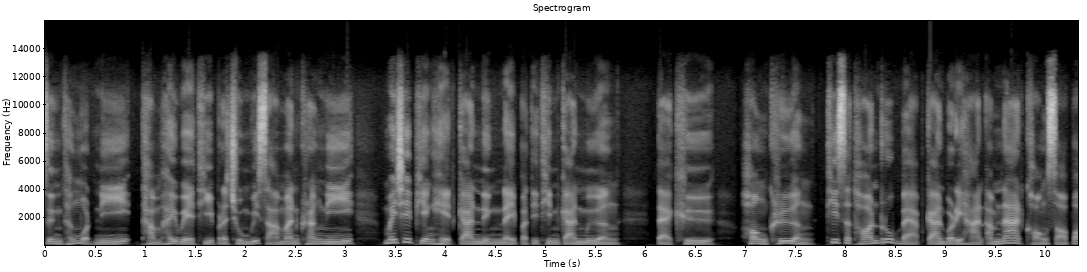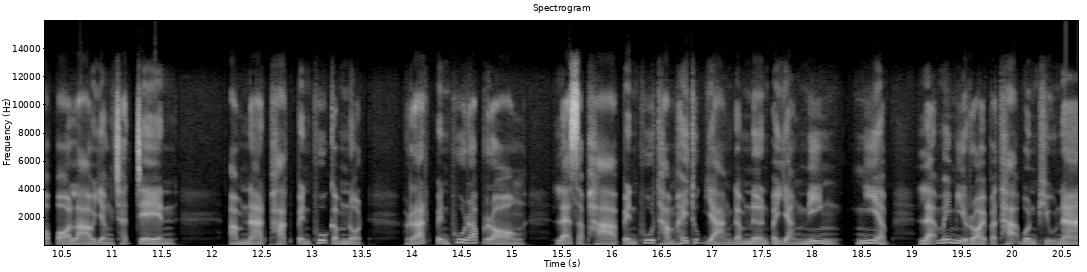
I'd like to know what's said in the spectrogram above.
ซึ่งทั้งหมดนี้ทำให้เวทีประชุมวิสามันครั้งนี้ ไม่ใช่เพียงเหตุการณ์หนึ่งในปฏิทินการเมือง แต่คือห้องเครื่องที่สะท้อนรูปแบบการบริหารอำนาจของสปปลาวอย่างชัดเจนอำนาจพักเป็นผู้กำหนด รัฐเป็นผู้รับรอง และสภาเป็นผู้ทำให้ทุกอย่างดำเนินไปอย่างนิ่ง เงียบ และไม่มีรอยปะทะบนผิวหน้า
